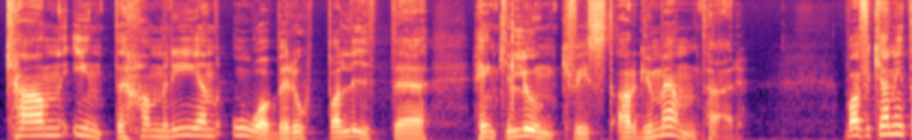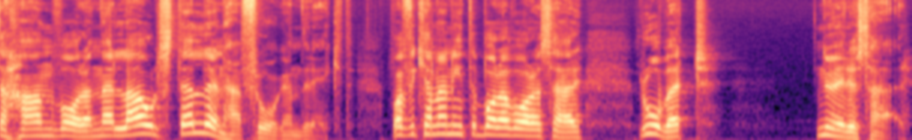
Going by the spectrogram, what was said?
Kan inte Hamren åberopa lite Henke Lundqvist argument här? Varför kan inte han vara, när Laul ställer den här frågan direkt, varför kan han inte bara vara så här, Robert, nu är det så här.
